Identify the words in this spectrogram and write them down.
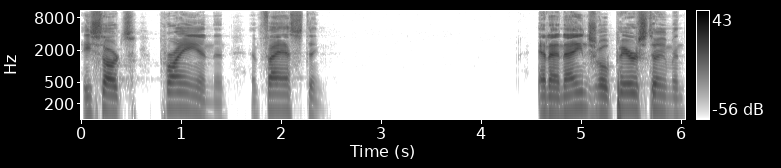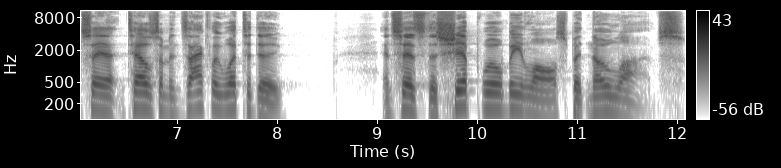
he starts praying and, and fasting. And an angel appears to him and say, tells him exactly what to do and says, The ship will be lost, but no lives.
